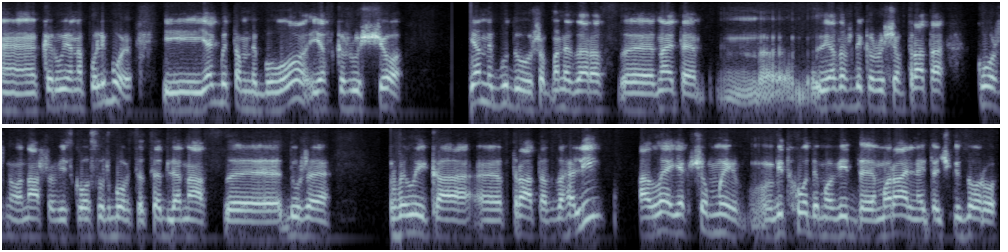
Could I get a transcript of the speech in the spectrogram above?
е, керує на полі бою. І як би там не було, я скажу, що. Я не буду, щоб мене зараз е, знаєте, е, я завжди кажу, що втрата кожного нашого військовослужбовця це для нас е, дуже велика втрата взагалі. Але якщо ми відходимо від моральної точки зору,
